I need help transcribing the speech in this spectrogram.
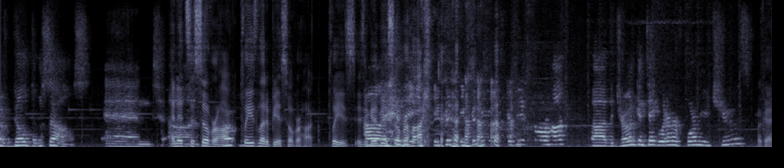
of build themselves, and And it's a uh, Silverhawk. Please let it be a Silverhawk. Please. Is it going to be a Silverhawk? it, could, it, could be, it could be a Silverhawk. Uh, the drone can take whatever form you choose. Okay.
